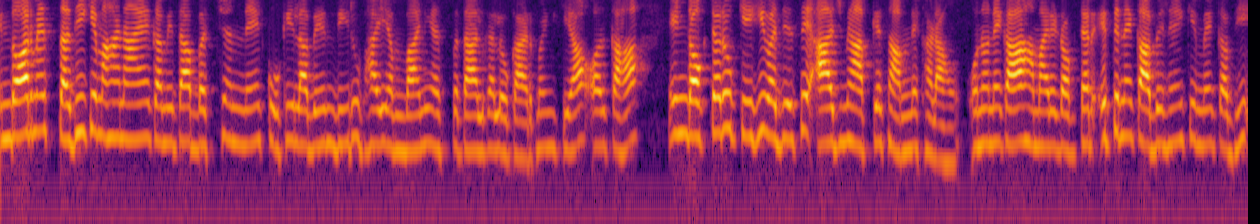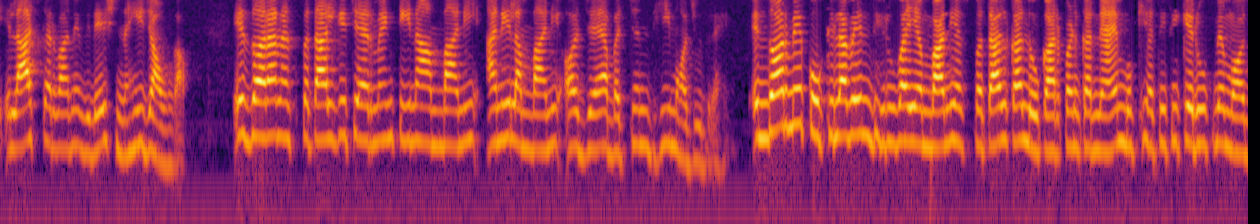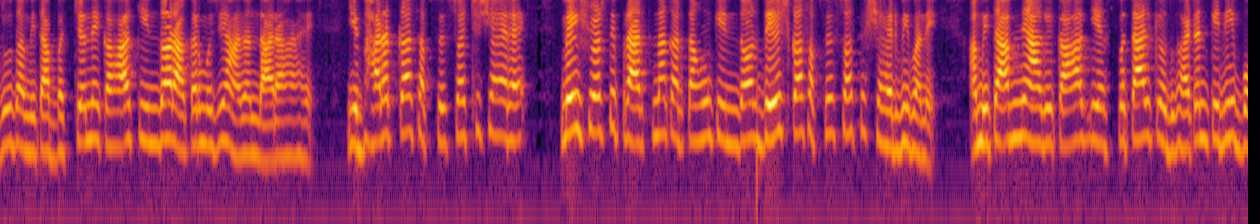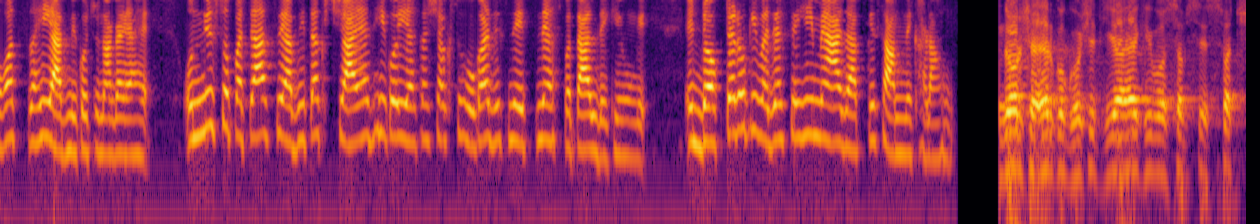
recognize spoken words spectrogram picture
इंदौर में सदी के महानायक अमिताभ बच्चन ने कोकिलाबेन धीरू भाई अंबानी अस्पताल का लोकार्पण किया और कहा, इन डॉक्टरों के ही वजह से आज मैं आपके सामने खड़ा हूँ। उन्होंने कहा, हमारे डॉक्टर इतने काबिल हैं कि मैं कभी इलाज करवाने विदेश नहीं जाऊँगा। इस दौरान अस्पताल के चेयरमैन टीना अंबानी, अनिल अंबानी और जया बच्चन भी मौजूद रहे। इंदौर में कोकिलाबेन धीरूभाई अंबानी अस्पताल का लोकार्पण करने आए मुख्य अतिथि के रूप में मौजूद अमिताभ बच्चन ने कहा कि इंदौर आकर मुझे आनंद आ रहा है। ये भारत का सबसे स्वच्छ शहर है। मैं ईश्वर से प्रार्थना करता हूँ कि इंदौर देश का सबसे स्वस्थ शहर भी बने। अमिताभ ने आगे कहा कि अस्पताल के उद्घाटन के लिए बहुत सही आदमी को चुना गया है। 1950 से अभी तक शायद ही कोई ऐसा शख्स होगा जिसने इतने अस्पताल देखे होंगे। इन डॉक्टरों की वजह से ही मैं आज आपके सामने खड़ा हूँ। इंदौर शहर को घोषित किया है कि वो सबसे स्वच्छ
